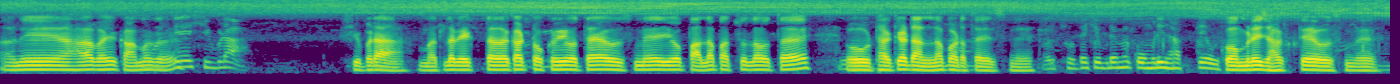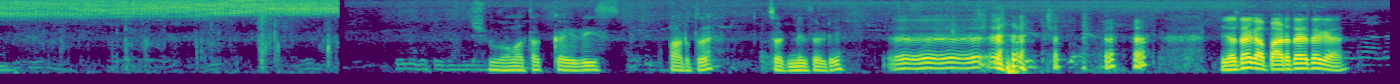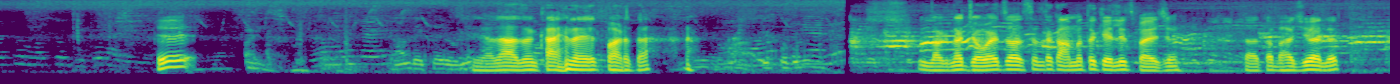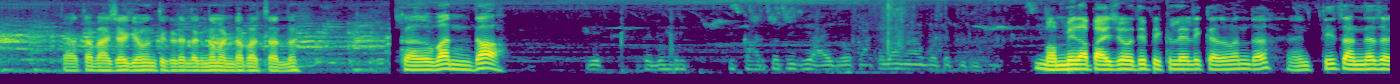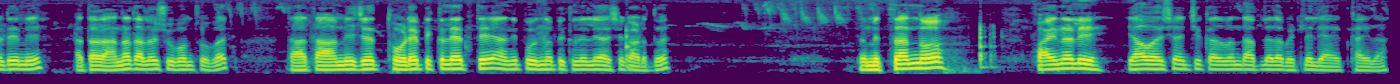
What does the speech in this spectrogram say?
आणि हा भाई काम कर. शिबडा. शिबड़ा. मतलब एक तरह का टोकरी होता है उसमें यो पाला पाचोला होता है वो उठा के डालना पड़ता है इसमें। और छोटे शिबडे में कोंबड़ी झाकते हैं कोंबडे झाकते हैं उसमें। शिवम आता कैरी पाडतोय चटणीसाठी. येतं का? पाडता येतं का? हे. याला अजून काय नाही येत पाडता. लग्नात जेवायचं असेल तर कामं तर केलीच पाहिजे. तर आता भाजी आलेत. तर आता भाज्या घेऊन तिकडे लग्न मंडपात चाललं करवंद मम्मीला पाहिजे होती पिकलेली करवंद आणि तीच आणण्यासाठी मी आता रानात आलो शुभम सोबत. तर आता आम्ही जे थोडे पिकले आहेत ते आणि पूर्ण पिकलेले असे काढतोय. तर मित्रांनो फायनली या वर्षांची करवंद आपल्याला भेटलेली आहेत खायला.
